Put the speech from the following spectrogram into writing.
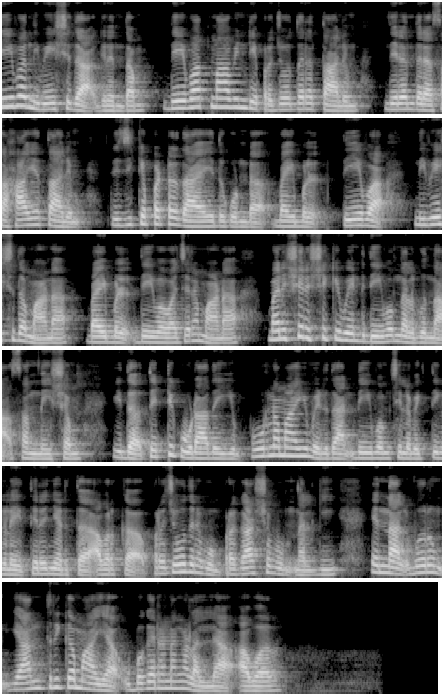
ദൈവനിവേശിത ഗ്രന്ഥം. ദൈവാത്മാവിന്റെ പ്രചോദനത്താലും നിരന്തര സഹായത്താലും രചിക്കപ്പെട്ടതായതുകൊണ്ട് ബൈബിൾ ദൈവ നിവേശിതമാണ് ബൈബിൾ ദൈവവചനമാണ്. മനുഷ്യരക്ഷയ്ക്ക് വേണ്ടി ദൈവം നൽകുന്ന സന്ദേശം. ഇത് തെറ്റുകൂടാതെയും പൂർണമായും എഴുതാൻ ദൈവം ചില വ്യക്തികളെ തിരഞ്ഞെടുത്ത് അവർക്ക് പ്രചോദനവും പ്രകാശവും നൽകി. എന്നാൽ വെറും യാന്ത്രികമായ ഉപകരണങ്ങളല്ല അവർ.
